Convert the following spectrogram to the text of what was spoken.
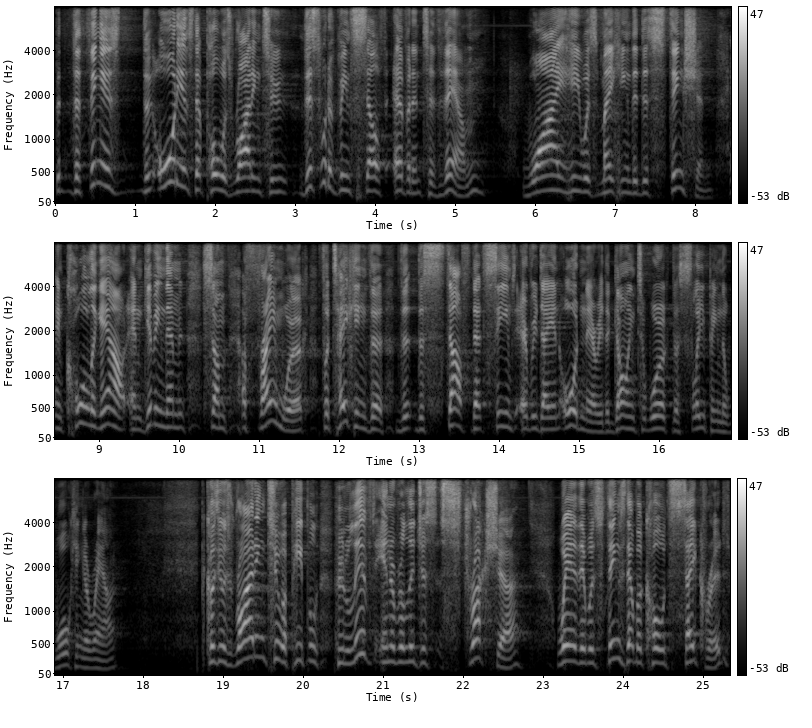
But the thing is, the audience that Paul was writing to, this would have been self evident to them why he was making the distinction and calling out and giving them some a framework for taking the, the, the stuff that seems everyday and ordinary the going to work the sleeping the walking around. Because he was writing to a people who lived in a religious structure where there was things that were called sacred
